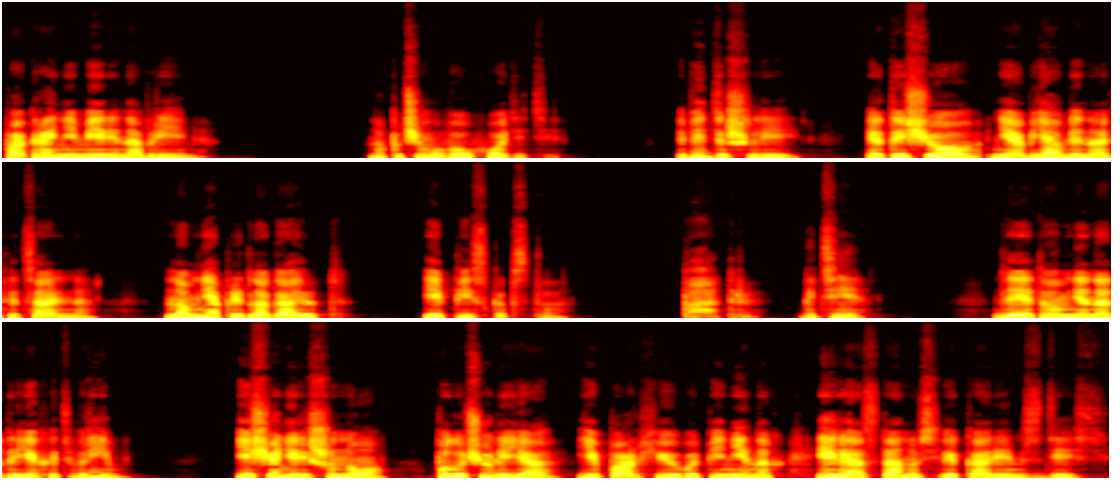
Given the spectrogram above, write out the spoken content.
По крайней мере, на время. Но почему вы уходите? Видишь ли, это еще не объявлено официально, но мне предлагают епископство. Падре, где? Для этого мне надо ехать в Рим. Еще не решено, получу ли я епархию в Апеннинах или останусь викарием здесь.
